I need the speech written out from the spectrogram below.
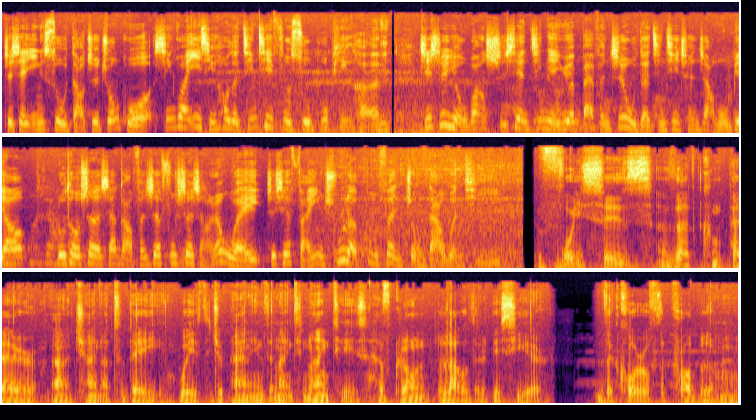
这些因素导致中国新冠疫情后的经济复苏不平衡。即使有望实现今年约百分之五的经济成长目标，路透社香港分社副社长认为，这些反映出了部分重大问题。Voices that compare China today with Japan in the 1990s have grown louder this year. The core of the problem,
